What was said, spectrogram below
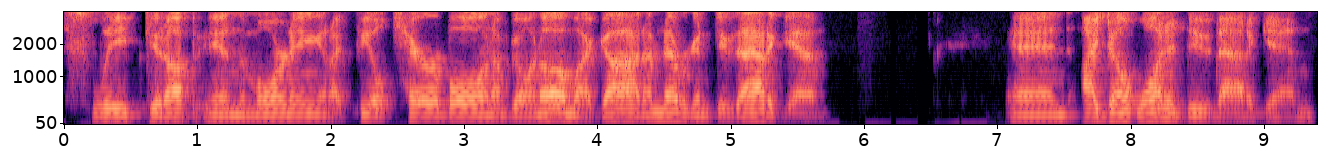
sleep, get up in the morning, and I feel terrible. And I'm going, oh my God, I'm never going to do that again. And I don't want to do that again.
